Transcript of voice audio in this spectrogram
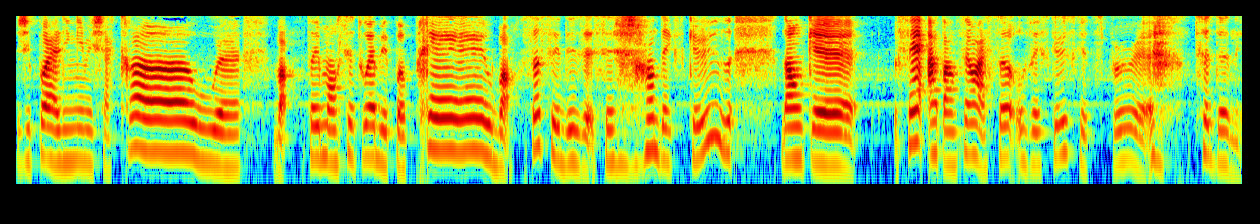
j'ai pas aligné mes chakras ou bon tu sais mon site web est pas prêt ou bon ça c'est des le genre d'excuses donc fais attention à ça aux excuses que tu peux te donner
